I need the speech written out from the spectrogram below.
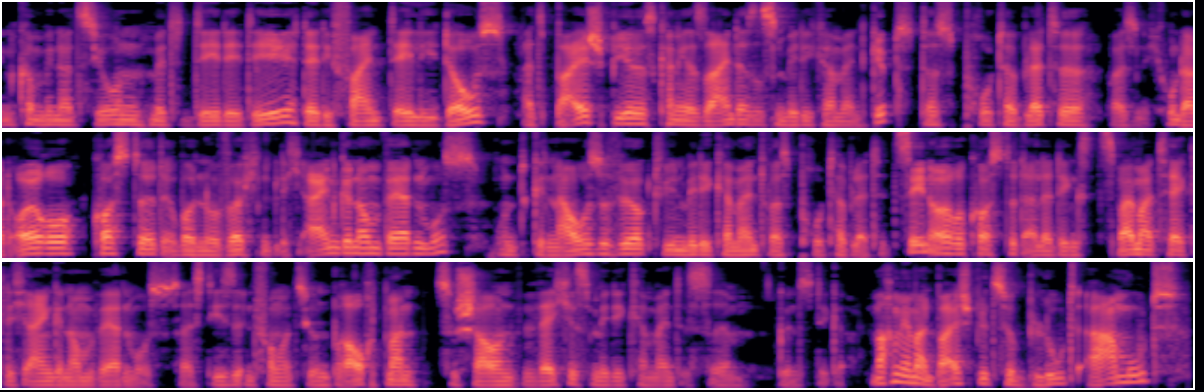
in Kombination mit DDD, der Defined Daily Dose. Als Beispiel, es kann ja sein, dass es ein Medikament gibt, das pro Tablette, weiß nicht, 100 Euro kostet, aber nur wöchentlich eingenommen werden muss und genauso wirkt wie ein Medikament, was pro Tablette 10 Euro kostet, allerdings zweimal täglich eingenommen werden muss. Das heißt, diese Information braucht man, zu schauen, welches Medikament ist ähm, günstiger. Machen wir mal ein Beispiel zur Blutarmut.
